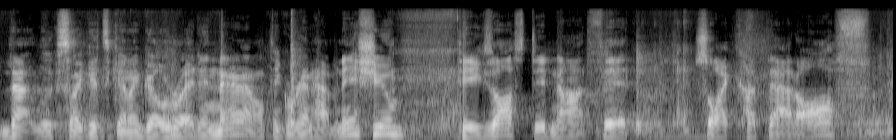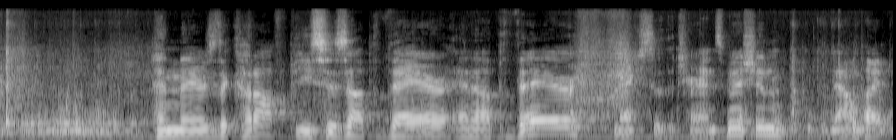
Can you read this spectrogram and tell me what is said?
That looks like it's gonna go right in there. I don't think we're gonna have an issue. The exhaust did not fit, so I cut that off. And there's the cutoff pieces up there and up there next to the transmission, the downpipe.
